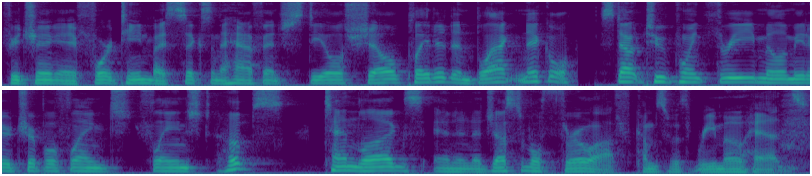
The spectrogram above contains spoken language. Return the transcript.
featuring a 14 by 6.5 inch steel shell plated in black nickel, stout 2.3 millimeter triple flanged, flanged hoops, 10 lugs, and an adjustable throw off. Comes with Remo heads.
